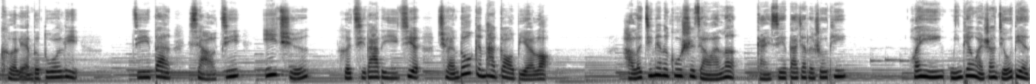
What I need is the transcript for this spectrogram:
可怜的多莉，鸡蛋、小鸡、衣裙和其他的一切全都跟他告别了。好了，今天的故事讲完了，感谢大家的收听。欢迎明天晚上九点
